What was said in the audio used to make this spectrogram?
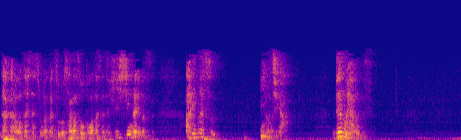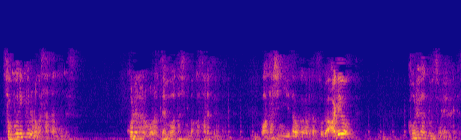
だから私たちの中にそれを探そうと私たちは必死になります。あります。命が。でもやるんです。そこに来るのがサタンなんです。これらのものは全部私に任されてるんだって。私に膝をかがめたらそれをあげようこれが偶像礼拝です。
